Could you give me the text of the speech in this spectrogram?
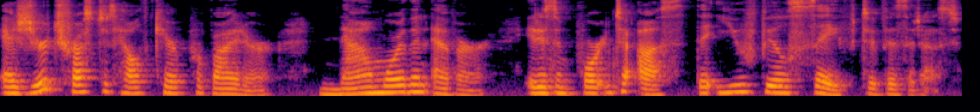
As your trusted healthcare provider, now more than ever, it is important to us that you feel safe to visit us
